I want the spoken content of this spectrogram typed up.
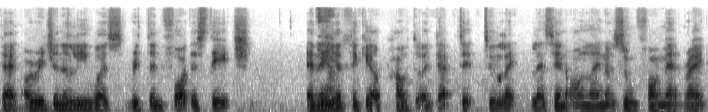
that originally was written for the stage and then yeah. you're thinking of how to adapt it to like let's say an online or zoom format right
